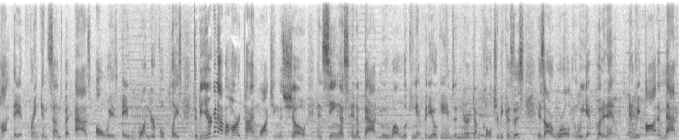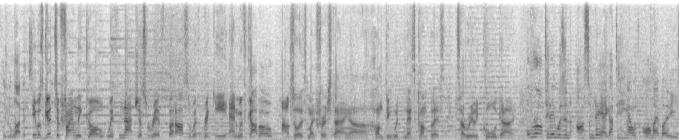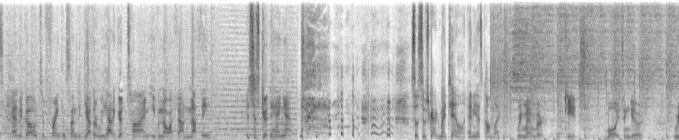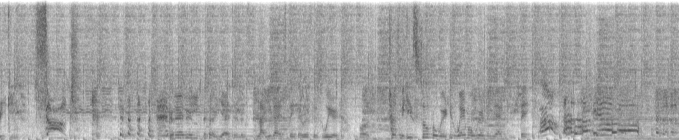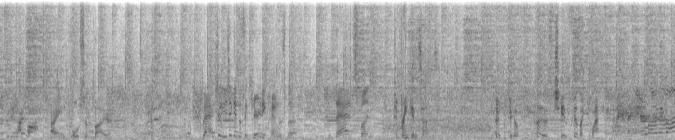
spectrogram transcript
hot day at Frankensons, but as always, a wonderful place to be. You're gonna have a hard time watching this show and seeing us in a bad mood while looking at video games and nerddom culture because this is our world and we get put in it and we automatically love it. It was good to finally go with not just Riff, but also with Ricky and with Gabo. Also, it's my first time uh, hunting with NES Complex. He's a really cool guy. Overall, today was an awesome day. I got to hang out with all my buddies. And to go to Frank and Son together, we had a good time, even though I found nothing. It's just good to hang out. So subscribe to my channel, NES Complex. Remember, kids, boys and girls, Ricky sucks! Yeah, dude. yeah, dude. Like you guys think that Riff is weird, but trust me, he's super weird. He's way more weird than you actually think. Oh! I love you! I am impulsive buyer. Like actually, you should get the security camera stuff. That's funny. To Frankensons. it feels, it feels like classic. Mind if I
